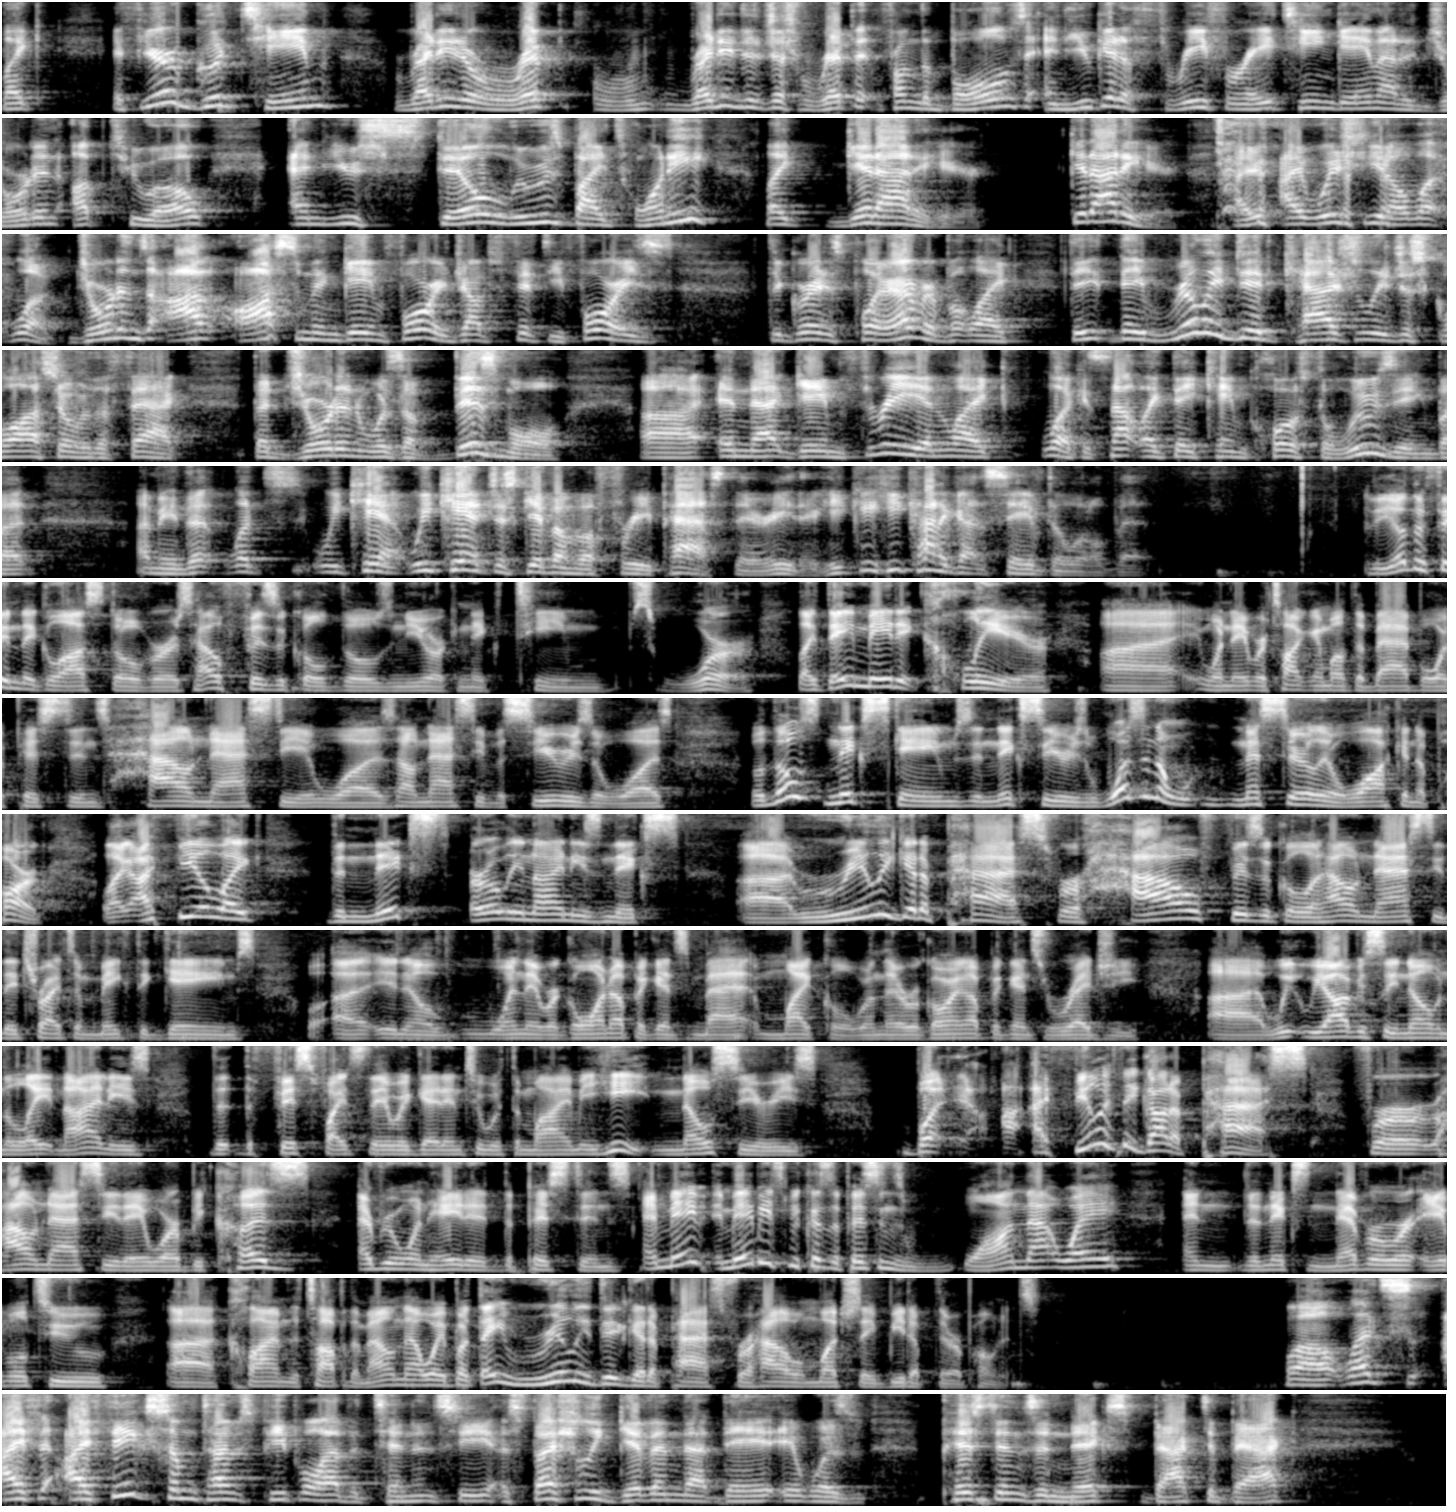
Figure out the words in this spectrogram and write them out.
Like, if you're a good team, ready to rip, ready to just rip it from the Bulls, and you get a three for 18 game out of Jordan up 2 0, and you still lose by 20, like, get out of here. Get out of here. I, I wish, you know, look, look, Jordan's awesome in game four. He drops 54. He's the greatest player ever, but like, they, they really did casually just gloss over the fact that Jordan was abysmal uh, in that game three. And like, look, it's not like they came close to losing, but I mean, that let's we can't we can't just give him a free pass there either. He he kind of got saved a little bit. The other thing they glossed over is how physical those New York Knicks teams were. Like they made it clear uh, when they were talking about the bad boy Pistons how nasty it was, how nasty of a series it was. Well, those Knicks games and Knicks series wasn't a, necessarily a walk in the park. Like I feel like the Knicks, early '90s Knicks, uh, really get a pass for how physical and how nasty they tried to make the games. Uh, you know, when they were going up against Matt, Michael, when they were going up against Reggie. Uh, we, we obviously know in the late '90s the, the fist fights they would get into with the Miami Heat. No series, but I feel like they got a pass for how nasty they were because everyone hated the Pistons, and maybe maybe it's because the Pistons won that way, and the Knicks never were able to uh, climb the top of the mountain that way. But they really did get a pass for how much they beat up their opponents. Well, let's. I th- I think sometimes people have a tendency, especially given that they it was Pistons and Knicks back to back.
